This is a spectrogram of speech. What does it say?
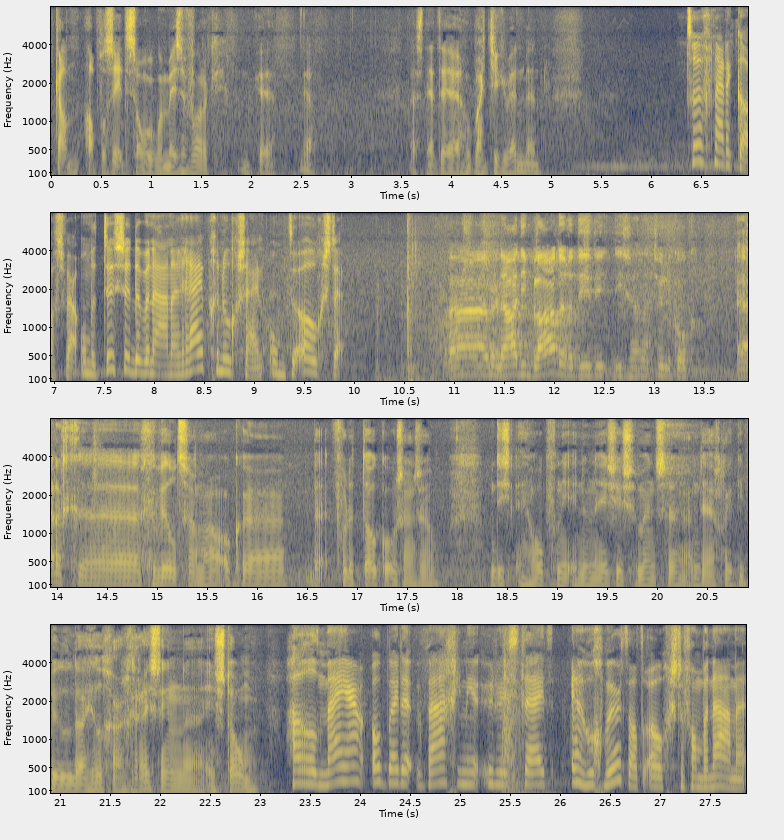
kan. Appels eten soms ook met en vork. Ik, uh, ja, dat is net wat je gewend bent. Terug naar de kast, waar ondertussen de bananen rijp genoeg zijn om te oogsten. nou, die bladeren die, die, die zijn natuurlijk ook erg uh, gewild, zeg maar. Ook uh, voor de toko's en zo. Die, een hoop van die Indonesische mensen en dergelijke... die willen daar heel graag rijst in, uh, in stomen. Harold Meijer, ook bij de Wageningen Universiteit. En hoe gebeurt dat, oogsten van bananen?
